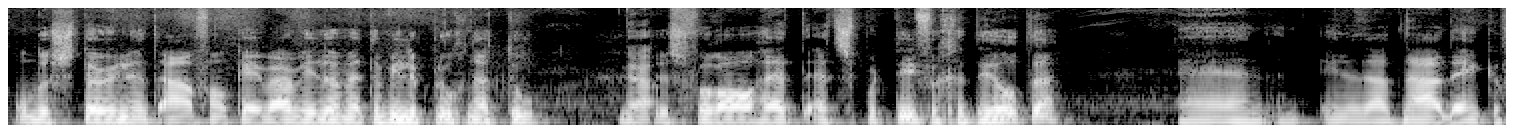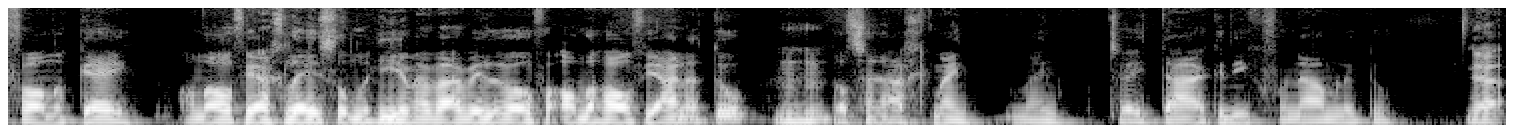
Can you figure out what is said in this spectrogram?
ondersteunend aan van oké, waar willen we met de wielenploeg naartoe? ja. Dus vooral het, het sportieve gedeelte. En inderdaad nadenken van oké, anderhalf jaar geleden stonden we hier, maar waar willen we over anderhalf jaar naartoe? Mhm. Dat zijn eigenlijk mijn, mijn twee taken die ik voornamelijk doe. ja.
